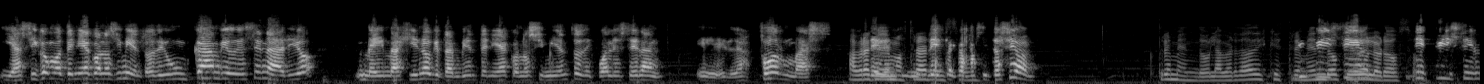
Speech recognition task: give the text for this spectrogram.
Y así como tenía conocimiento de un cambio de escenario, me imagino que también tenía conocimiento de cuáles eran eh, las formas Habrá que demostrar de esta capacitación. Tremendo, la verdad es que es tremendo, qué doloroso. Difícil,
